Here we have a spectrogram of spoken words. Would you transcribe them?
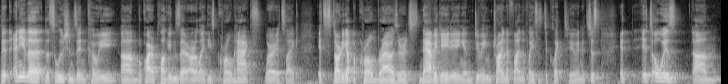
the, any of the, the solutions in Kodi um, require plugins that are like these Chrome hacks where it's like it's starting up a Chrome browser, it's navigating and doing trying to find the places to click to, and it's just it it's always um,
